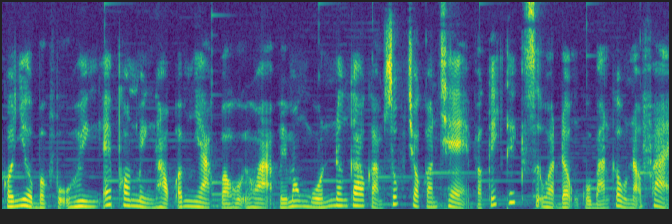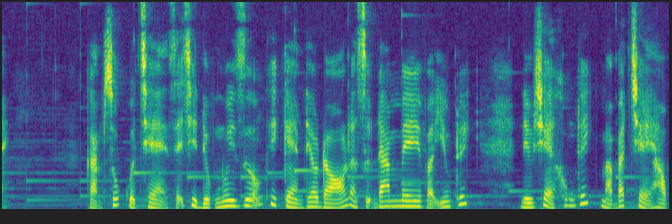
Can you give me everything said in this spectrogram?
Có nhiều bậc phụ huynh ép con mình học âm nhạc và hội họa với mong muốn nâng cao cảm xúc cho con trẻ và kích thích sự hoạt động của bán cầu não phải. Cảm xúc của trẻ sẽ chỉ được nuôi dưỡng khi kèm theo đó là sự đam mê và yêu thích. Nếu trẻ không thích mà bắt trẻ học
